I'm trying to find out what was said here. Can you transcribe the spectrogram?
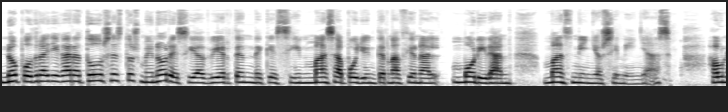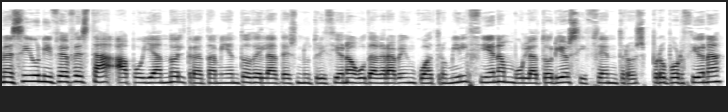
no podrá llegar a todos estos menores y advierten de que sin más apoyo internacional morirán más niños y niñas. Aún así, UNICEF está apoyando el tratamiento de la desnutrición aguda grave en 4.100 ambulatorios y centros. Proporciona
